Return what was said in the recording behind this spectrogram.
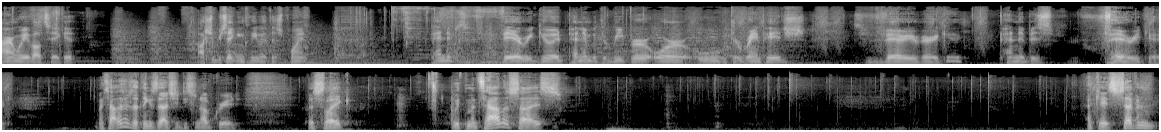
Iron Wave, I'll take it. I should be taking Cleave at this point. Pendant is very good. Pendant with the Reaper or, ooh, with the Rampage. It's very, very good. Pendant is very good. Metallicize, I think, is actually a decent upgrade. It's like, with Metallicize, okay, seven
